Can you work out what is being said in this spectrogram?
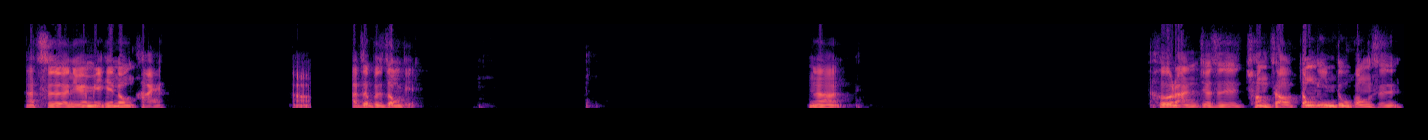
那吃了你会每天都很嗨啊啊！这不是重点。那荷兰就是创造东印度公司，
